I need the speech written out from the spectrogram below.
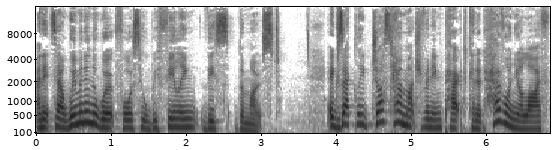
and it's our women in the workforce who will be feeling this the most. Exactly just how much of an impact can it have on your life,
